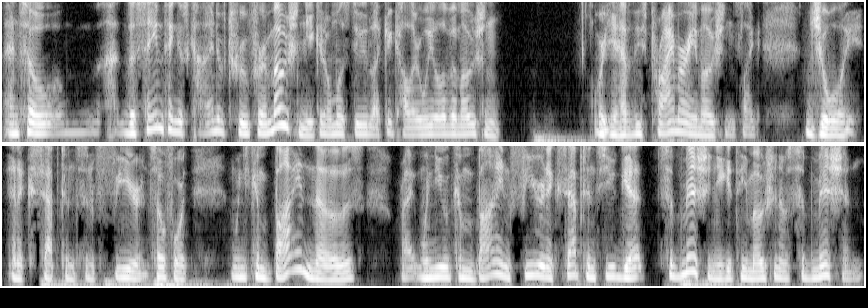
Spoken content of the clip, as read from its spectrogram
And so the same thing is kind of true for emotion. You could almost do like a color wheel of emotion where you have these primary emotions like joy and acceptance and fear and so forth. When you combine those right? When you combine fear and acceptance, you get submission. You get the emotion of submission.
